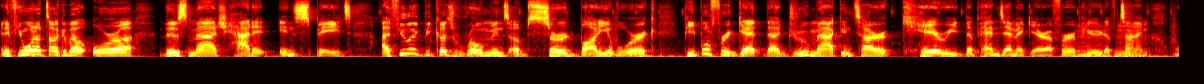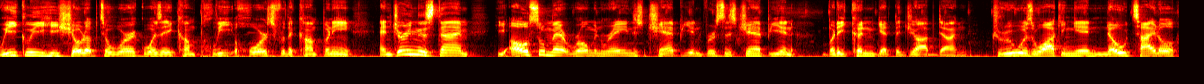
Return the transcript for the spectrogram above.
And if you want to talk about aura, this match had it in spades. I feel like because Roman's absurd body of work, people forget that Drew McIntyre carried the pandemic era for a period mm -hmm. of mm-hmm. time. Weekly, he showed up to work, was a complete horse for the company, and during this time, he also met Roman Reigns, champion versus champion, but he couldn't get the job done. Drew was walking in, no title.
